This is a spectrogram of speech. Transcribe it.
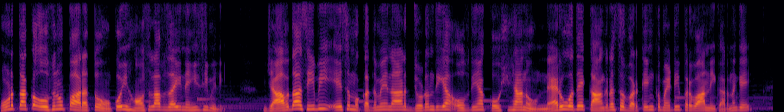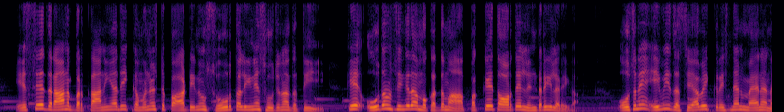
ਹੁਣ ਤੱਕ ਉਸ ਨੂੰ ਭਾਰਤ ਤੋਂ ਕੋਈ ਹੌਸਲਾ ਅਫਜ਼ਾਈ ਨਹੀਂ ਸੀ ਮਿਲੀ। ਜਾਪਦਾ ਸੀ ਵੀ ਇਸ ਮੁਕੱਦਮੇ ਨਾਲ ਜੁੜਨ ਦੀਆਂ ਉਸ ਦੀਆਂ ਕੋਸ਼ਿਸ਼ਾਂ ਨੂੰ ਨਹਿਰੂ ਅਤੇ ਕਾਂਗਰਸ ਵਰਕਿੰਗ ਕਮੇਟੀ ਪ੍ਰਵਾਨ ਨਹੀਂ ਕਰਨਗੇ। ਇਸੇ ਦੌਰਾਨ ਬਰਤਾਨੀਆ ਦੀ ਕਮਿਊਨਿਸਟ ਪਾਰਟੀ ਨੂੰ ਸੂਰਤ ਅਲੀ ਨੇ ਸੂਚਨਾ ਦਿੱਤੀ ਕਿ ਊਧਮ ਸਿੰਘ ਦਾ ਮੁਕੱਦਮਾ ਪੱਕੇ ਤੌਰ ਤੇ ਲਿੰਡਰ ਹੀ ਲੜੇਗਾ। ਉਸਨੇ ਇਹ ਵੀ ਦੱਸਿਆ ਵੀ ਕ੍ਰਿਸ਼ਨਨ ਮੈਨਨ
